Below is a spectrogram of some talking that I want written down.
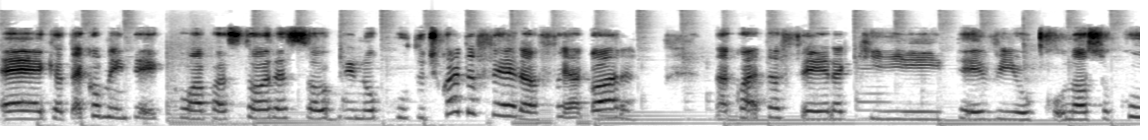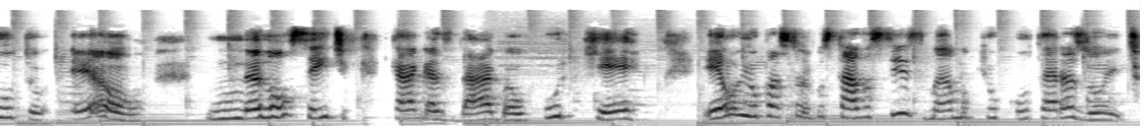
é, que eu até comentei com a pastora sobre no culto de quarta-feira, foi agora, na quarta-feira que teve o, o nosso culto. Eu eu não sei de cargas d'água o porquê. Eu e o pastor Gustavo cismamos que o culto era às oito.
